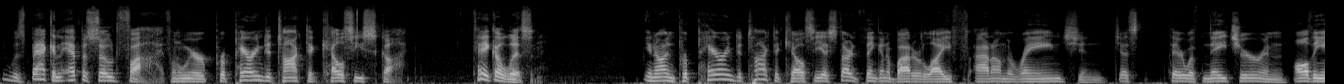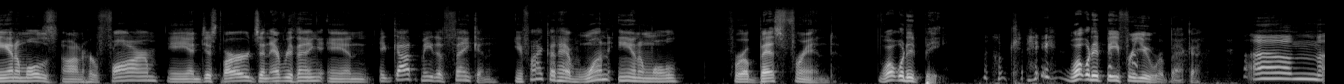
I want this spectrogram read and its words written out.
It was back in episode 5 when we were preparing to talk to Kelsey Scott. Take a listen. You know, in preparing to talk to Kelsey, I started thinking about her life out on the range and just there with nature and all the animals on her farm and just birds and everything. And it got me to thinking if I could have one animal for a best friend, what would it be? Okay. What would it be for you, Rebecca? Um,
